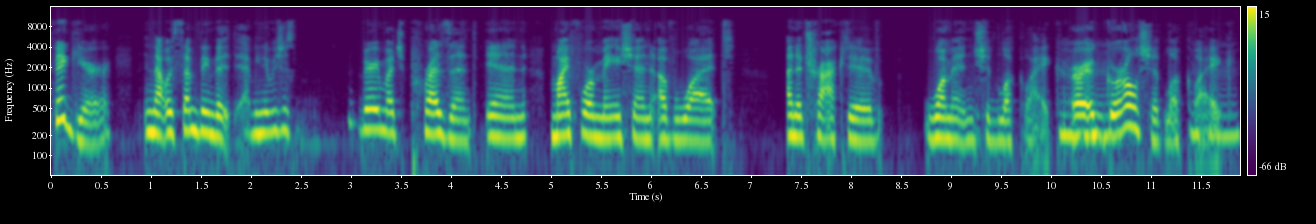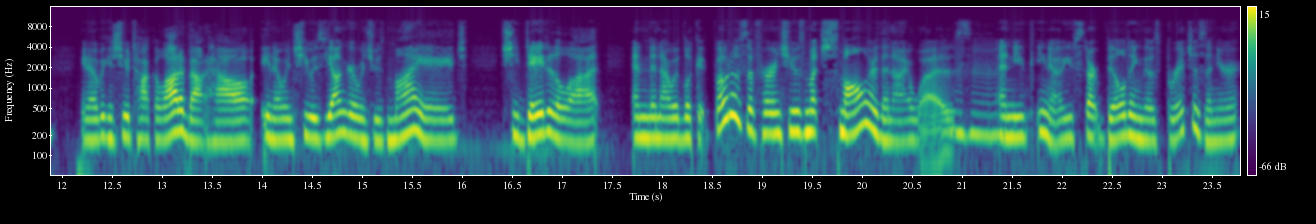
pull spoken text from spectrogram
figure. And that was something that, I mean, it was just very much present in my formation of what an attractive woman should look like or a mm-hmm. girl should look mm-hmm. like. You know, because she would talk a lot about how, you know, when she was younger, when she was my age, she dated a lot. And then I would look at photos of her and she was much smaller than I was. Mm-hmm. And you, you know, you start building those bridges in your,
